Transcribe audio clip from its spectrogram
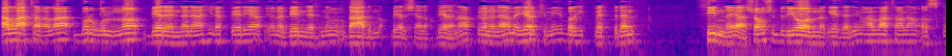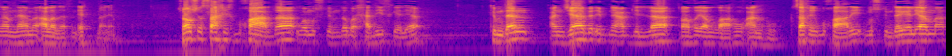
Allatagala bir guluna berende nähilek berýär, ýöne bendesiniň dadymlyk berişi ýalyk berenak, ýöne näme, her kimi bir hikmet bilen Synla ýa. Şoň üçin biz ýolunda gezeliň, Allah Tagalaň ryskyňam näme aladasyny etmeliň. Şoň üçin Sahyh Buharda we Muslimde bir hadys gelýär. Kimden? An Jabir ibn Abdilla razyýallahu anhu. Sahyh Buhary, Muslimde gelýän zat.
